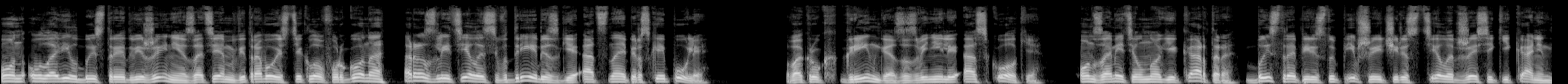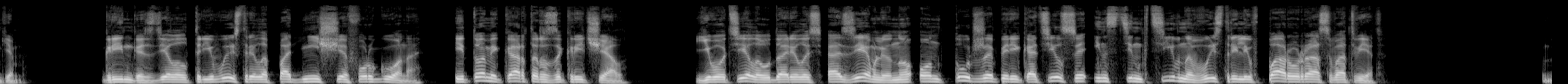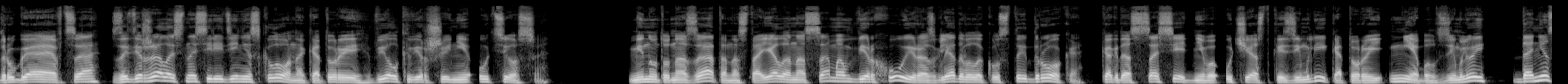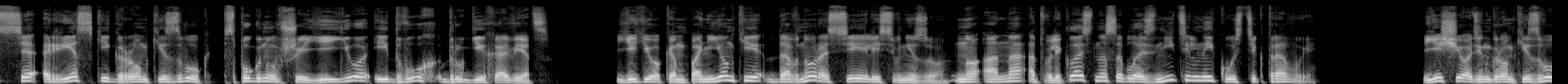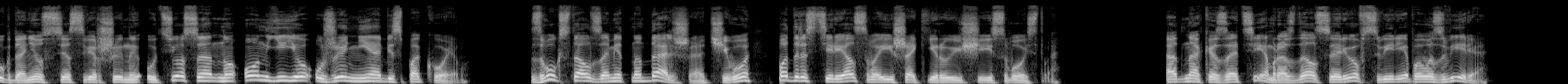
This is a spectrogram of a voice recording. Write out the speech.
Он уловил быстрое движение, затем ветровое стекло фургона разлетелось в дребезги от снайперской пули. Вокруг Гринга зазвенели осколки, он заметил ноги Картера, быстро переступившие через тело Джессики Каннингем. Гринго сделал три выстрела под днище фургона, и Томми Картер закричал. Его тело ударилось о землю, но он тут же перекатился, инстинктивно выстрелив пару раз в ответ. Другая овца задержалась на середине склона, который вел к вершине утеса. Минуту назад она стояла на самом верху и разглядывала кусты дрока, когда с соседнего участка земли, который не был землей, донесся резкий громкий звук, спугнувший ее и двух других овец. Ее компаньонки давно рассеялись внизу, но она отвлеклась на соблазнительный кустик травы. Еще один громкий звук донесся с вершины утеса, но он ее уже не обеспокоил. Звук стал заметно дальше, отчего подрастерял свои шокирующие свойства. Однако затем раздался рев свирепого зверя.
